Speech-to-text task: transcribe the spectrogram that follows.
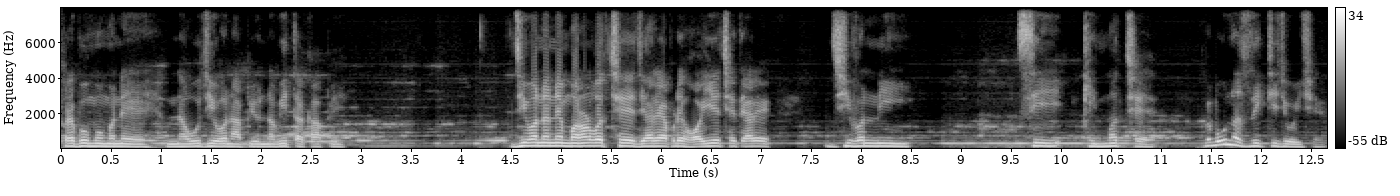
પ્રભુમાં મને નવું જીવન આપ્યું, નવી તક આપી. જીવન અને મરણ વચ્ચે જ્યારે આપણે હોઈએ છીએ, ત્યારે જીવનની સી કિંમત છે, મેં બહુ નજદીકથી જોઈ છે.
